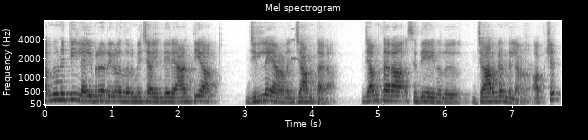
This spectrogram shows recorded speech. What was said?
കമ്മ്യൂണിറ്റി ലൈബ്രറികൾ നിർമ്മിച്ച ഇന്ത്യയിലെ ആദ്യ ജില്ലയാണ് ജാംതാര. ജാംതാര സ്ഥിതി ചെയ്യുന്നത് ജാർഖണ്ഡിലാണ്. ഓപ്ഷൻ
